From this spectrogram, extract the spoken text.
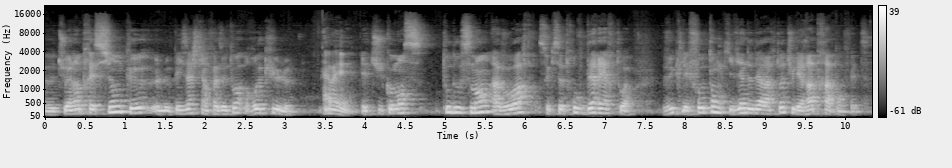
euh, tu as l'impression que le paysage qui est en face de toi recule. Ah ouais. Et tu commences tout doucement à voir ce qui se trouve derrière toi. Vu que les photons qui viennent de derrière toi, tu les rattrapes en fait.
